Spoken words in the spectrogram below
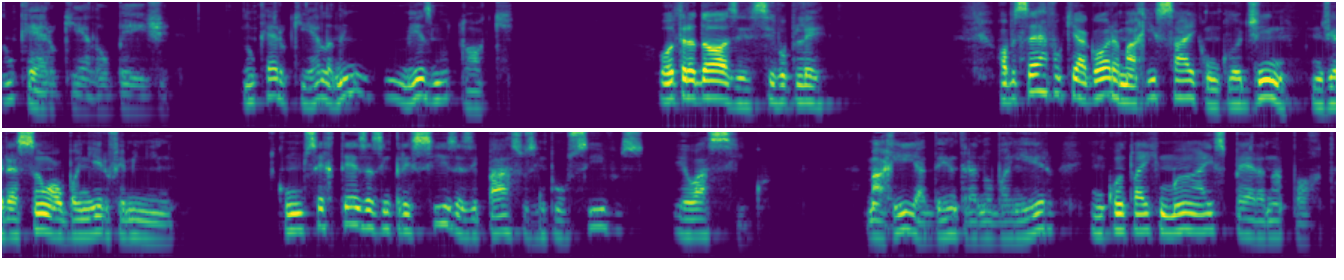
Não quero que ela o beije. Não quero que ela nem mesmo toque. Outra dose, s'il vous plaît. Observo que agora Marie sai com Claudine em direção ao banheiro feminino. Com certezas imprecisas e passos impulsivos, eu a sigo. Marie adentra no banheiro enquanto a irmã a espera na porta.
